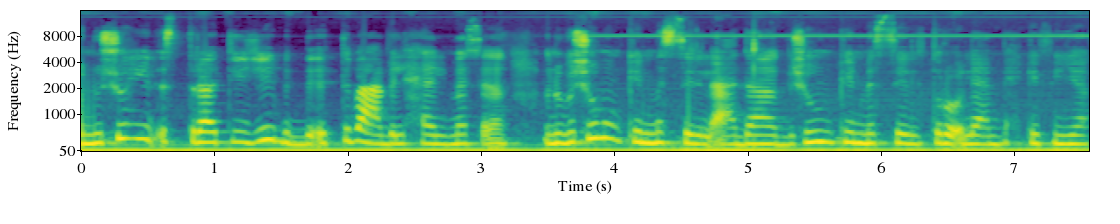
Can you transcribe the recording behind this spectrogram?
إنه شو هي الاستراتيجية اللي بدي أتبعها بالحل مثلا إنه بشو ممكن مثل الأعداد بشو ممكن مثل الطرق اللي عم بحكي فيها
